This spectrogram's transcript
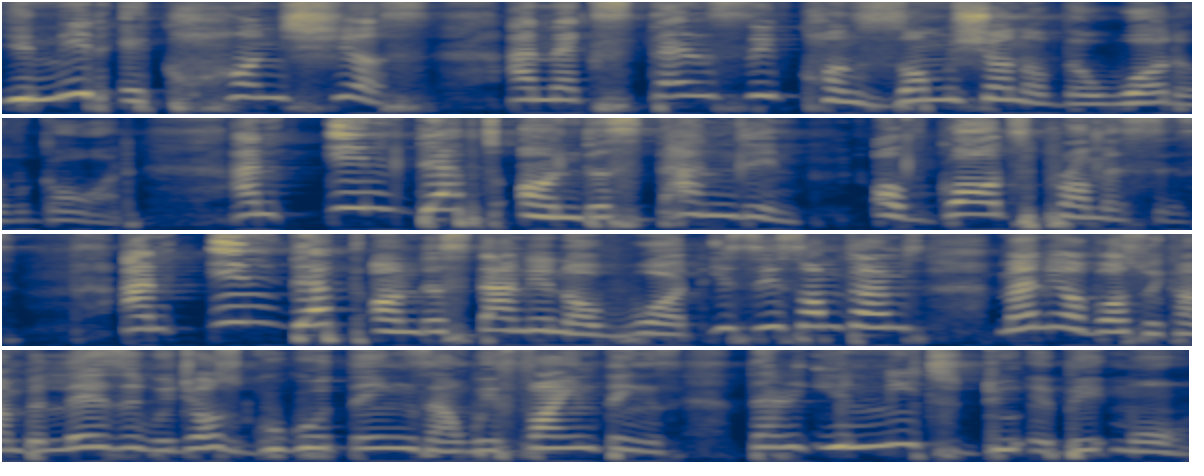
you need a conscious and extensive consumption of the word of God, an in depth understanding of God's promises. An in-depth understanding of what. You see, sometimes many of us we can be lazy, we just Google things and we find things. That you need to do a bit more.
